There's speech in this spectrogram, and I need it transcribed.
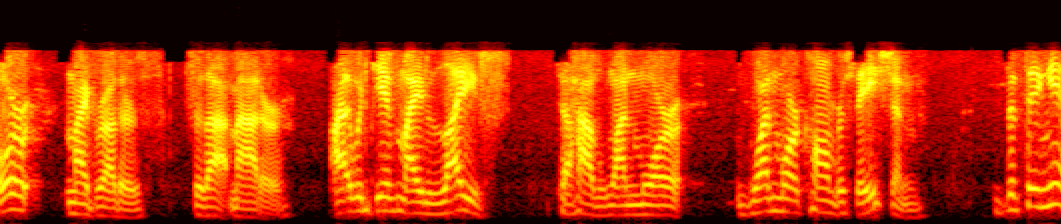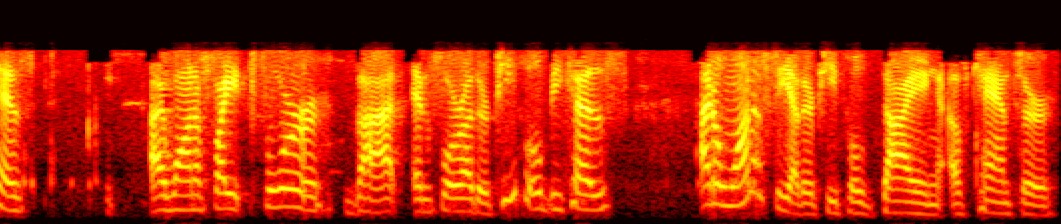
or my brothers for that matter. I would give my life to have one more one more conversation. The thing is, I want to fight for that and for other people because I don't want to see other people dying of cancer.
